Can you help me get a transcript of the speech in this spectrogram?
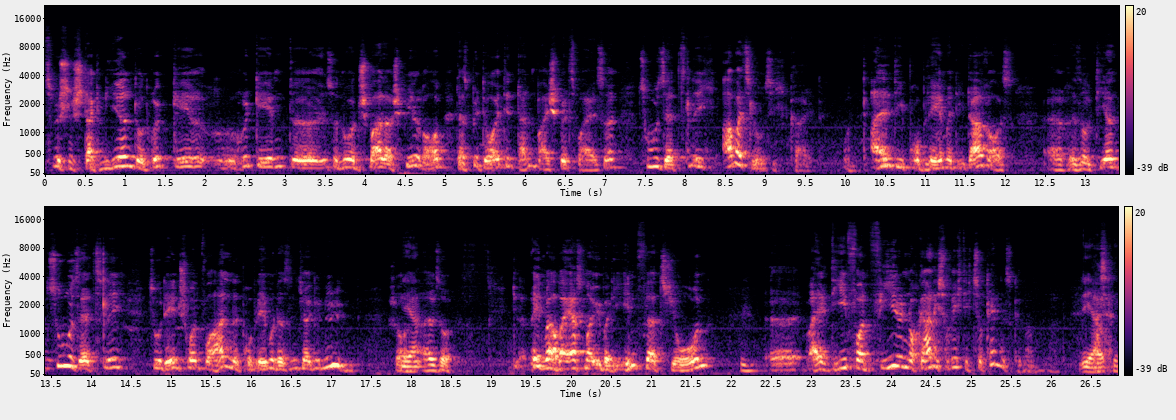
zwischen stagnierend und rückgehend äh, ist nur ein schmaler Spielraum. Das bedeutet dann beispielsweise zusätzlich Arbeitslosigkeit und all die Probleme, die daraus äh, resultieren, zusätzlich zu den schon vorhandenen Problemen. Und das sind ja genügend schon. Ja. Also reden wir aber erstmal über die Inflation, mhm. äh, weil die von vielen noch gar nicht so richtig zur Kenntnis genommen wird. Ja, okay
